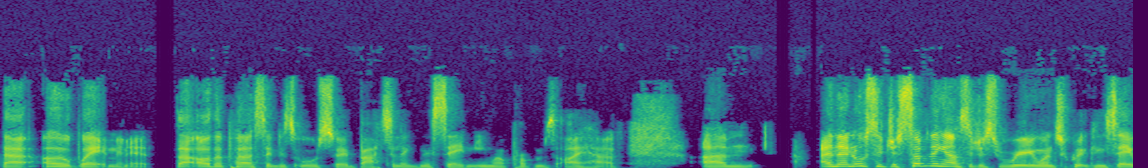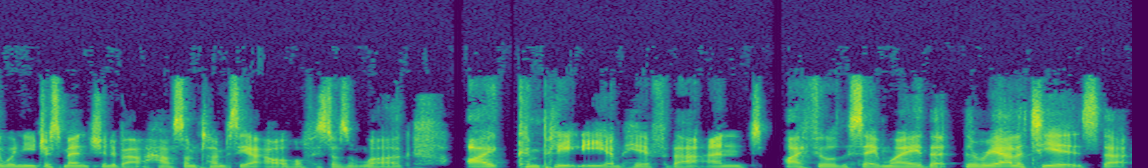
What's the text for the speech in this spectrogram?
that, oh, wait a minute, that other person is also battling the same email problems I have. Um, and then also just something else I just really want to quickly say when you just mentioned about how sometimes the out of office doesn't work. I completely am here for that. And I feel the same way that the reality is that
